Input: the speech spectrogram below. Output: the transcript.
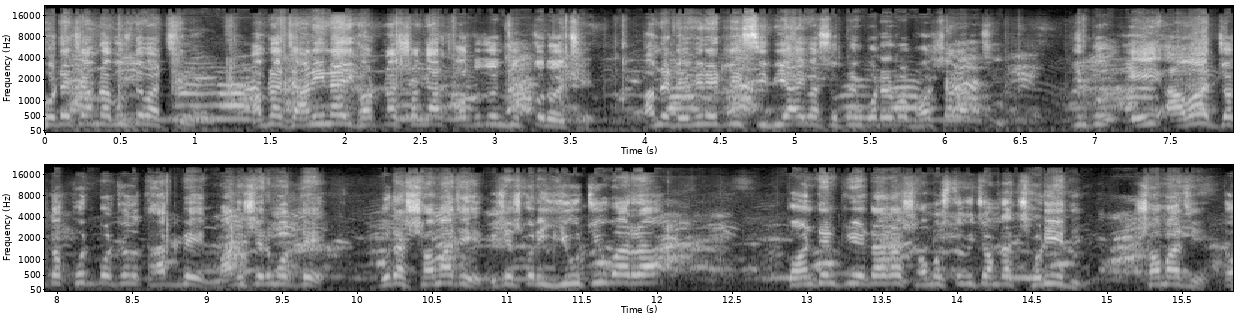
ঘটেছে আমরা বুঝতে পারছি না। আমরা জানি না এই ঘটনার সঙ্গে আর কতজন যুক্ত রয়েছে। আমরা ডেফিনেটলি সিবিআই বা সুপ্রিম কোর্টের উপর ভরসা রাখছি। কিন্তু এই আওয়াজ যতক্ষণ পর্যন্ত থাকবে মানুষের মধ্যে, গোটা সমাজে, বিশেষ করে ইউটিউবাররা কন্টেন্ট ক্রিয়েটাররা সমস্ত কিছু আমরা ছড়িয়ে দিই সমাজে। তো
